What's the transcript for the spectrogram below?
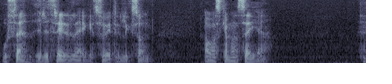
Och sen i det tredje läget så är det liksom, ja vad ska man säga? Eh,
